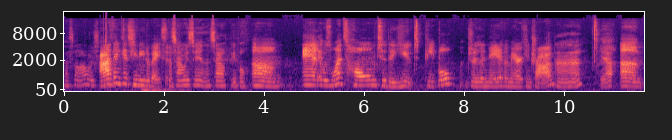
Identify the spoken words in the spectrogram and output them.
That's what I was. I think it's Unita Basin. That's how we say it in the South, people. Um, and it was once home to the Ute people, which is a Native American tribe. Uh huh. Yeah. Um,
